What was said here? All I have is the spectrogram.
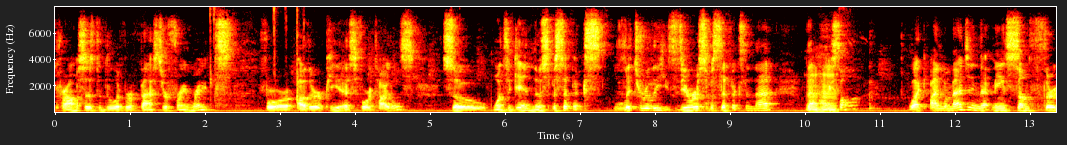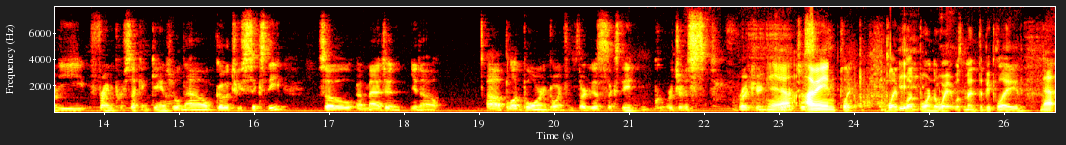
promises to deliver faster frame rates for other PS4 titles. So once again, no specifics. Literally zero specifics in that that I Mhm. saw. Like I'm imagining that means some 30 frame per second games will now go to 60. So imagine, you know, uh, Bloodborne going from 30 to 60. Gorgeous, freaking Yeah, gorgeous. I mean- play, play Bloodborne the way it was meant to be played. Now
